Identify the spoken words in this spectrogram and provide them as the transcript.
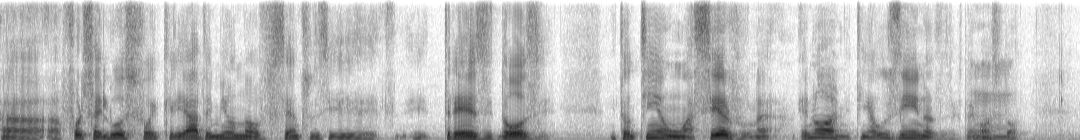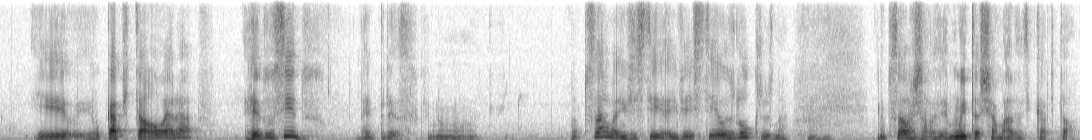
a, a, Força e Luz foi criada em 1913, 12. Então tinha um acervo né, enorme, tinha usinas, negócio uhum. todo. E, e, o capital era reduzido da empresa, que não, não precisava investir, investia os lucros, né? Uhum. não precisava fazer muitas chamadas de capital.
